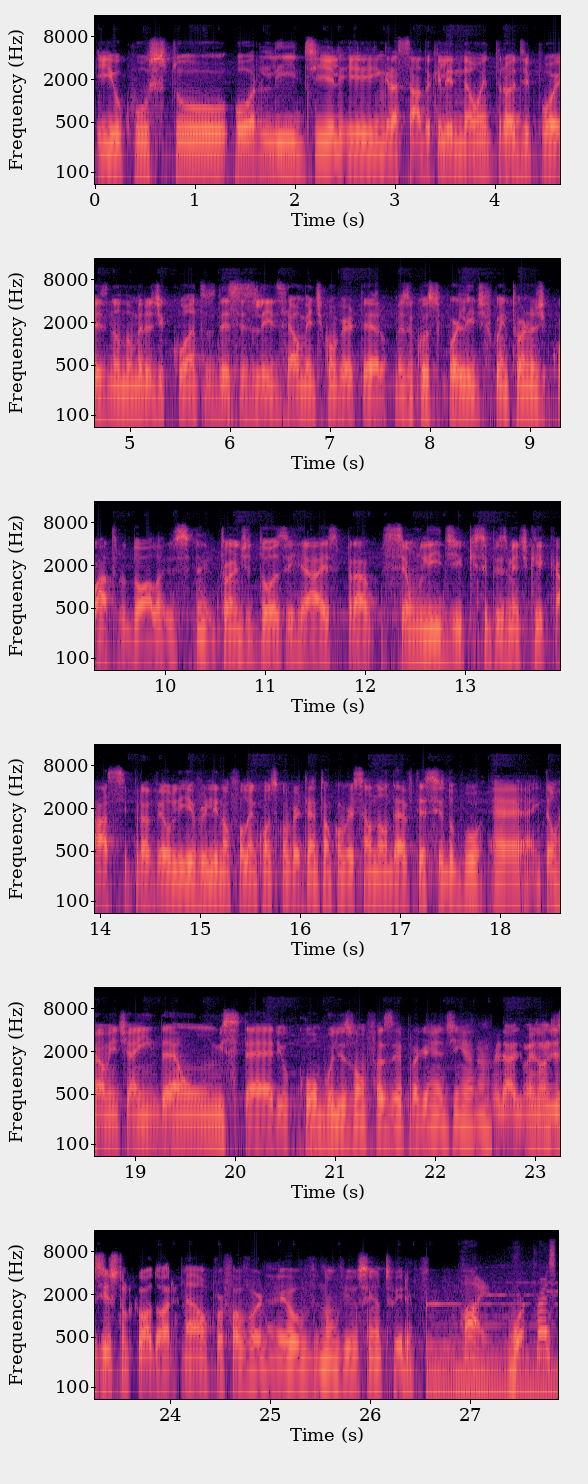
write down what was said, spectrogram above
e o custo por lead. Ele, e engraçado que ele não entrou depois no número de quantos desses leads realmente converteram, mas o custo por lead ficou em torno de 4 dólares, em torno de 12 reais para ser um lead que simplesmente clicasse para ver o livro. Ele não falou em quantos converteram, então a conversão não deve ter sido boa. É, então realmente ainda é um mistério como eles vão fazer para ganhar dinheiro. Né? Verdade, mas não desistam porque eu adoro. Não, por favor, né? Eu não vivo sem o Twitter. Hi, WordPress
